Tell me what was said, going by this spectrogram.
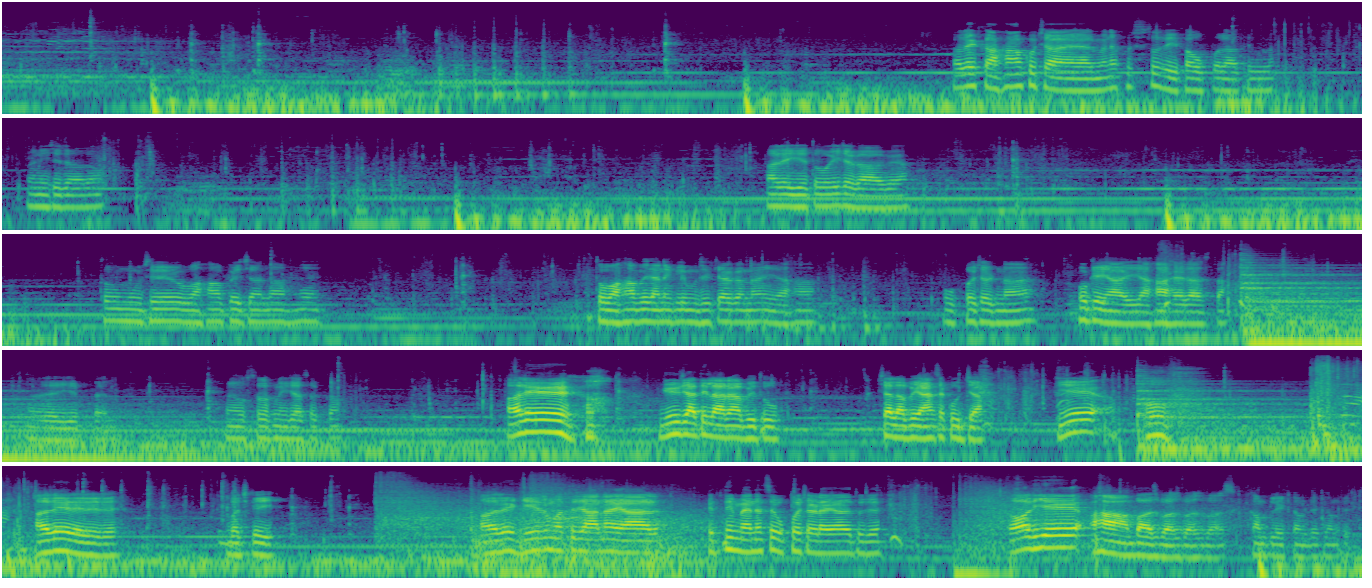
अरे कहाँ कुछ आया यार? मैंने कुछ तो देखा ऊपर आते हुए। मैं नीचे जा रहा हूँ। अरे ये तो वही जगह आ गया। मुझे वहाँ पे जाना है। तो वहाँ पे जाने के लिए मुझे क्या करना है? यहाँ ऊपर चढ़ना है। ओके, यहाँ यहाँ है रास्ता। अरे, ये पहले। मैं उस तरफ़ नहीं जा सकता। अरे, गिर जाती ला रहा अभी तू। चल, अब यहाँ से कूद जा। ये, ओह। अरे, रे रे रे। बच गई। अरे गिर मत जाना यार। इतनी मेहनत से ऊपर चढ़ा यार तुझे। और ये हाँ बस बस बस बस। कंप्लीट कंप्लीट कंप्लीट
